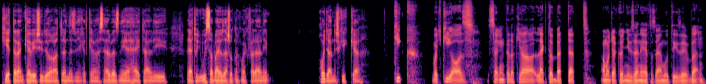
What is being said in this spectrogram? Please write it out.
hirtelen kevés idő alatt rendezvényeket kellene szerveznie, helytállni, lehet, hogy új szabályozásoknak megfelelni. Hogyan és kikkel? Kik, vagy ki az szerinted, aki a legtöbbet tett a magyar könnyű zenéért az elmúlt tíz évben,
